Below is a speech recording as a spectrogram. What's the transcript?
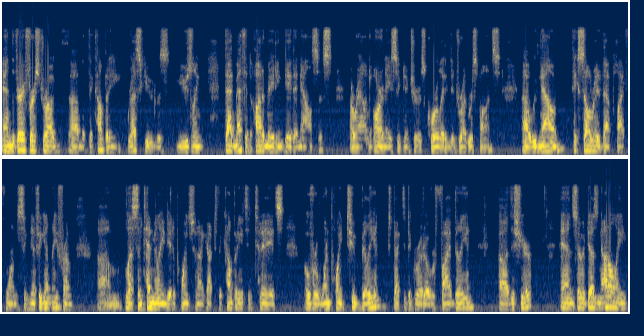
And the very first drug uh, that the company rescued was using that method, automating data analysis around RNA signatures correlating to drug response. Uh, we've now accelerated that platform significantly from um, less than 10 million data points when I got to the company to today it's over 1.2 billion, expected to grow to over 5 billion uh, this year. And so it does not only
